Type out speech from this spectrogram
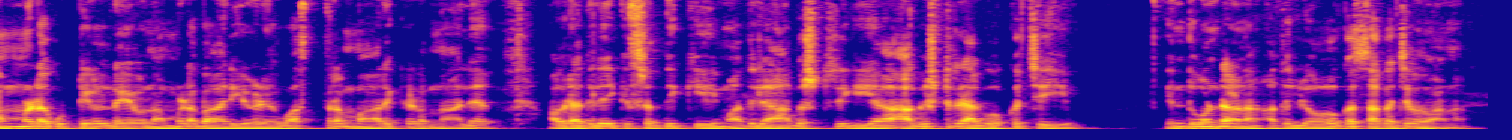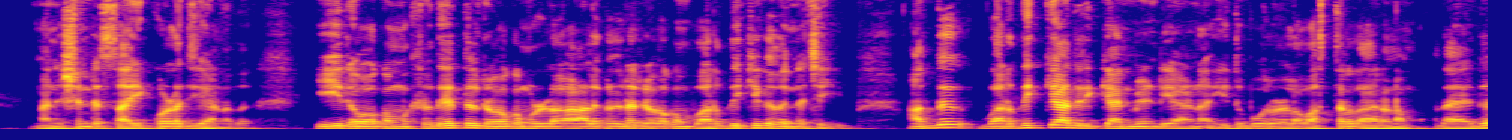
നമ്മുടെ കുട്ടികളുടെയോ നമ്മുടെ ഭാര്യയുടെയോ വസ്ത്രം മാറിക്കിടന്നാൽ അവരതിലേക്ക് ശ്രദ്ധിക്കുകയും അതിൽ ആകർഷിക്കുക ആകൃഷ്ടരാകുകയൊക്കെ ചെയ്യും. എന്തുകൊണ്ടാണ്? അത് ലോക സഹജമാണ് മനുഷ്യന്റെ സൈക്കോളജിയാണത് ഈ രോഗം ഹൃദയത്തിൽ രോഗമുള്ള ആളുകളുടെ രോഗം വർദ്ധിക്കുക തന്നെ ചെയ്യും. അത് വർദ്ധിക്കാതിരിക്കാൻ വേണ്ടിയാണ് ഇതുപോലുള്ള വസ്ത്രധാരണം അതായത്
